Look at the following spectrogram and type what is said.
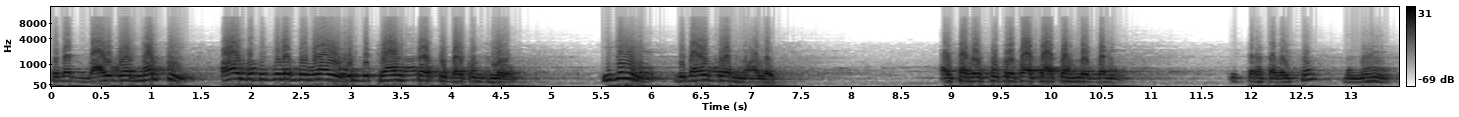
So that by their mercy, all the people of the world will be transferred to Vaikuntha Lok, even without their knowledge. ऐसा वैष्णव प्रभुपाद चाहते हम लोग बने इस तरह का वैष्णव बनना है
